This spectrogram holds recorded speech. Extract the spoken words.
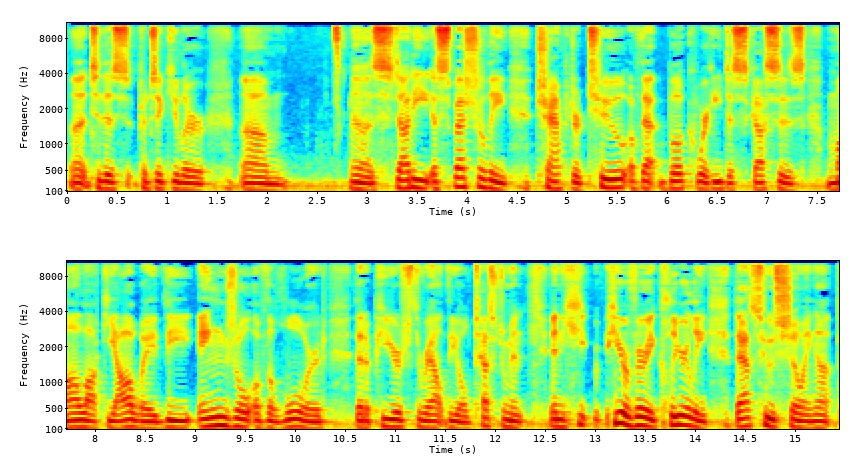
uh, to this particular um, uh, study, especially chapter 2 of that book where he discusses Malach Yahweh, the angel of the Lord that appears throughout the Old Testament. And he, here, very clearly, that's who's showing up.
